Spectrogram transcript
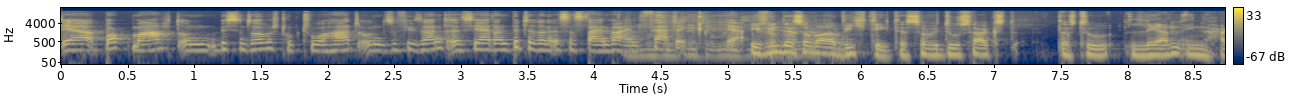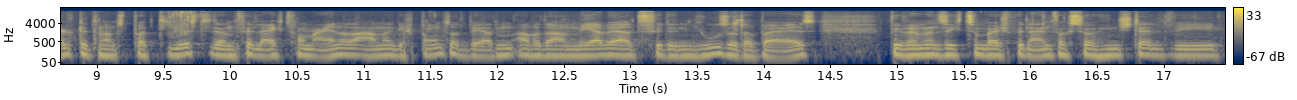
der Bock macht und ein bisschen Säurestruktur hat und suffisant ist, ja, dann bitte, dann ist das dein Wein. ich Fertig. unbedingt Ja. Ich finde es aber kaufen. wichtig, dass so wie du sagst, dass du Lerninhalte transportierst, die dann vielleicht vom einen oder anderen gesponsert werden, aber da ein Mehrwert für den User dabei ist, wie wenn man sich zum Beispiel einfach so hinstellt wie,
